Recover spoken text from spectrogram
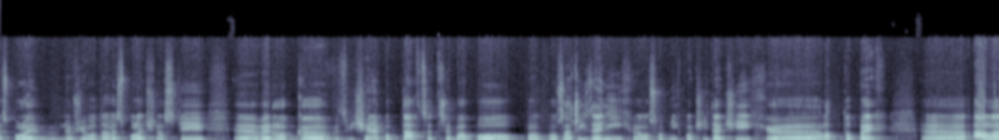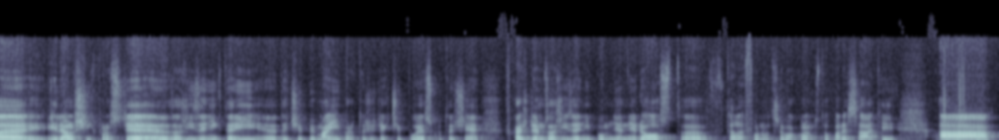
spole, života ve společnosti vedl k zvýšené poptávce třeba po, po, po zařízeních, osobních počítačích, laptopech, Eh, ale i dalších prostě zařízení, které eh, ty čipy mají, protože těch čipů je skutečně v každém zařízení poměrně dost, eh, v telefonu třeba kolem 150 a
